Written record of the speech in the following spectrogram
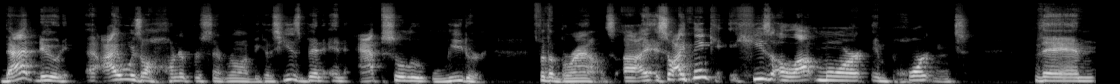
That dude, I was 100% wrong because he has been an absolute leader for the Browns. Uh, so I think he's a lot more important than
